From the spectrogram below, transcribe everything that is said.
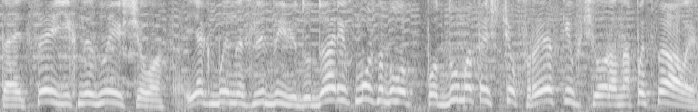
Та й це їх не знищило. Якби не сліди від ударів, можна було б подумати, що фрески вчора написали.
